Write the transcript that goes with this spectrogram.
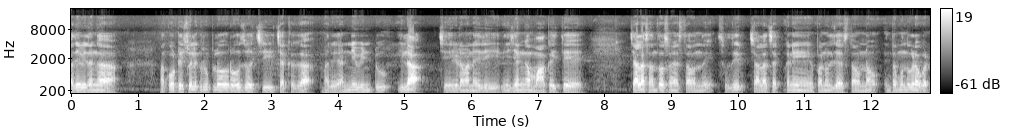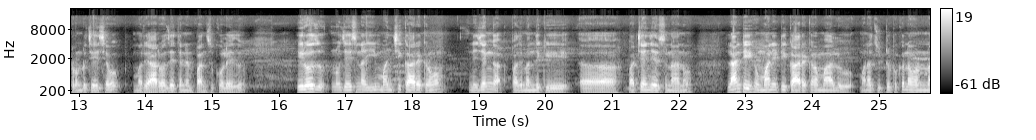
అదేవిధంగా మా కోటేశ్వరి గ్రూప్లో రోజు వచ్చి చక్కగా మరి అన్నీ వింటూ ఇలా చేయడం అనేది నిజంగా మాకైతే చాలా సంతోషం వేస్తూ ఉంది. సుధీర్ చాలా చక్కని పనులు చేస్తూ ఉన్నావు. ఇంతకుముందు కూడా ఒకటి రెండు చేసావు. మరి ఆ రోజు అయితే నేను పంచుకోలేదు. ఈరోజు నువ్వు చేసిన ఈ మంచి కార్యక్రమం నిజంగా పది మందికి పరిచయం చేస్తున్నాను. లాంటి హ్యుమానిటీ కార్యక్రమాలు మన చుట్టుపక్కల ఉన్న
